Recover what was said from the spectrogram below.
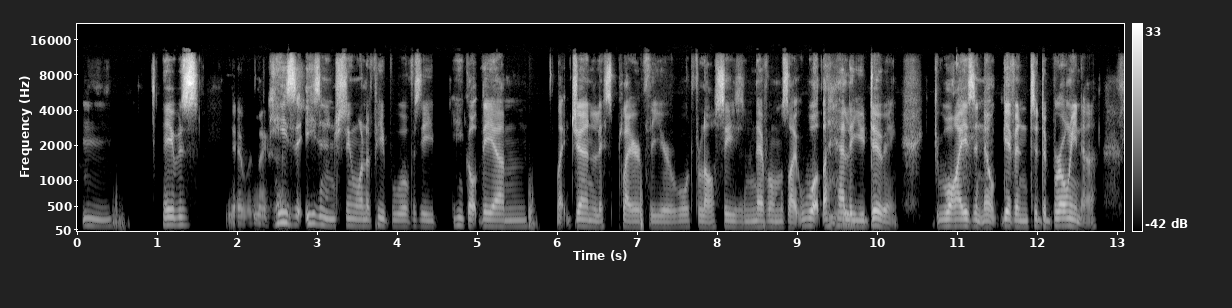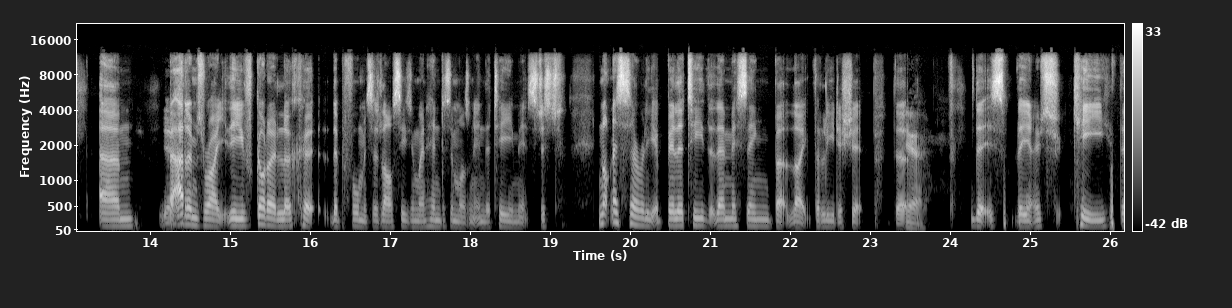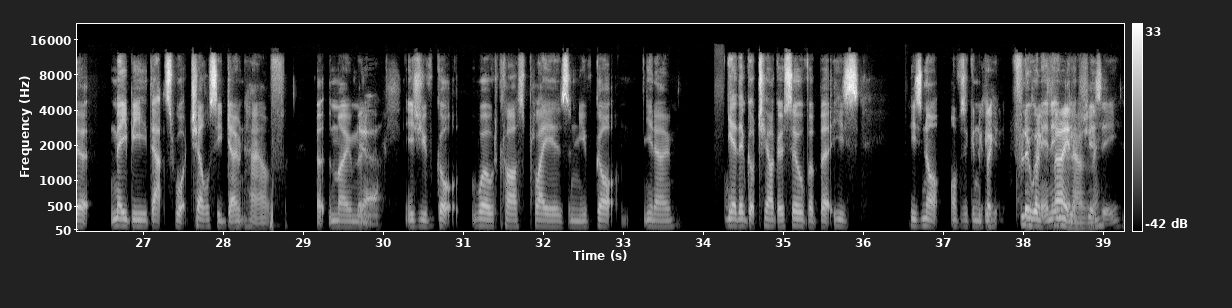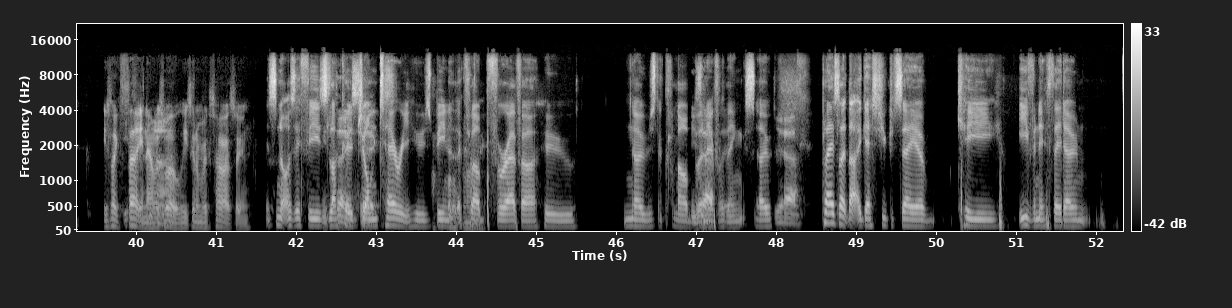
mm. he was. Yeah, it would make sense. He's he's an interesting one of people. Obviously, he got the um like journalist player of the year award for last season, and everyone was like, "What the hell are Mhm. you doing? Why is it not given to De Bruyne?" Um, yeah. But Adam's right. You've got to look at the performances last season when Henderson wasn't in the team. It's just not necessarily ability that they're missing, but like the leadership that Yeah, that is you know key. That maybe that's what Chelsea don't have at the moment. yeah, Is you've got world class players and you've got you know, yeah, they've got Thiago Silva, but he's he's not obviously going to be like- fluent like in English, now, isn't he? he's like thirty now as well. He's gonna retire soon. It's not as if he's, He's like a John Terry who's been at the Oh, club right. forever, who knows the club and everything. So yeah, players like that, I guess you could say, are key, even if they don't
